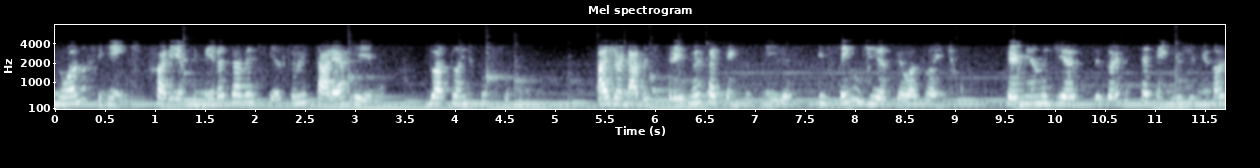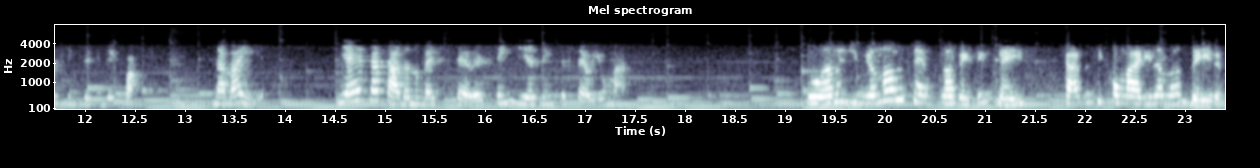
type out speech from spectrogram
no ano seguinte, faria a primeira travessia solitária a remo do Atlântico Sul. A jornada de 3.700 milhas e 100 dias pelo Atlântico termina no dia 18 de setembro de 1984, na Bahia, e é retratada no best-seller 100 Dias Entre o Céu e o Mar. No ano de 1996, casa-se com Marina Bandeira,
